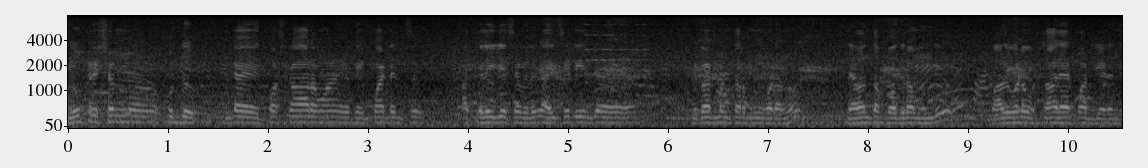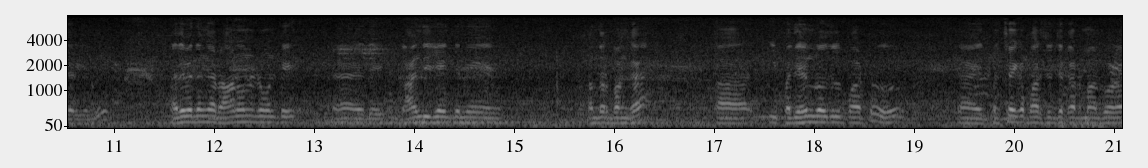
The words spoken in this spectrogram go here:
న్యూట్రిషన్ ఫుడ్ అంటే పోషకాహారం యొక్క ఇంపార్టెన్స్ అది తెలియజేసే విధంగా ఐసిడి డిపార్ట్మెంట్ తరఫున కూడాను నిరంతరం ప్రోగ్రాం ఉంది. వాళ్ళు కూడా స్టాల్ ఏర్పాటు చేయడం జరిగింది. అదేవిధంగా రానున్నటువంటి ఇది గాంధీ జయంతిని సందర్భంగా ఈ పదిహేను రోజుల పాటు ప్రత్యేక పారిశుద్ధ్య కర్మాలు కూడా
